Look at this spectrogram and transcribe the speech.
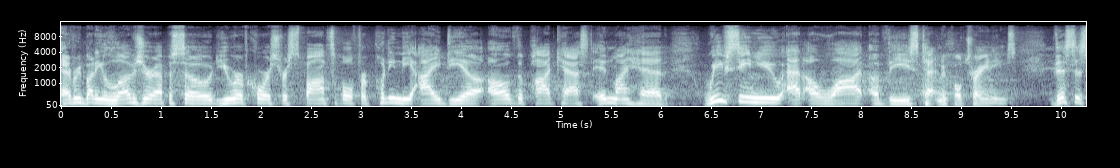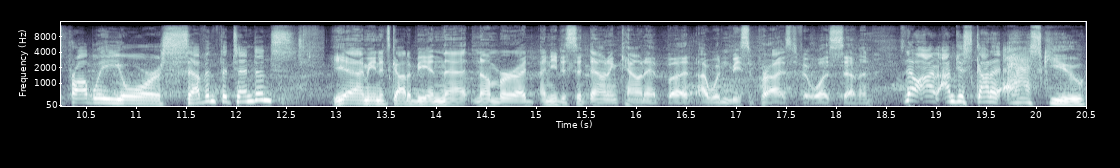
Everybody loves your episode. You were, of course, responsible for putting the idea of the podcast in my head. We've seen you at a lot of these technical trainings. This is probably your seventh attendance? Yeah, I mean, it's got to be in that number. I, I, need to sit down and count it, but I wouldn't be surprised if it was seven. No, I, I'm just got to ask you.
